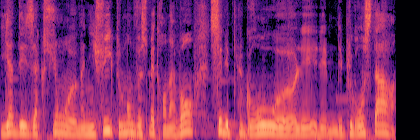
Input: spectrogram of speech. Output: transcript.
Il y a des actions euh, magnifiques. Tout le monde veut se mettre en avant. C'est les plus gros, euh, les, plus gros stars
